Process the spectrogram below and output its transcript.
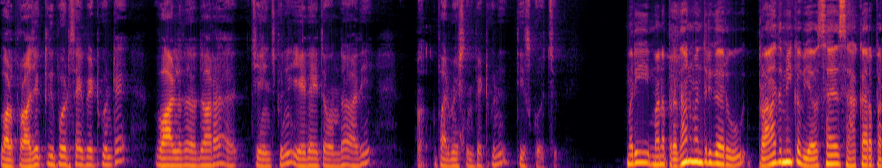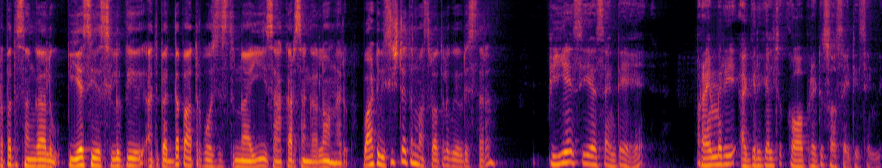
వాళ్ళ ప్రాజెక్ట్ రిపోర్ట్స్ అవి పెట్టుకుంటే వాళ్ళ ద్వారా చేయించుకుని ఏదైతే ఉందో అది పర్మిషన్ పెట్టుకుని తీసుకోవచ్చు. మరి మన ప్రధానమంత్రి గారు ప్రాథమిక వ్యవసాయ సహకార పరపతి సంఘాలు పిఎస్సిఎస్లకి అతిపెద్ద పాత్ర పోషిస్తున్నాయి ఈ సహకార సంఘాల్లో ఉన్నారు. వాటి విశిష్టతను మా శ్రోతలకు వివరిస్తారా? పిఏసిఎస్ అంటే ప్రైమరీ అగ్రికల్చర్ కోఆపరేటివ్ సొసైటీస్ అండి.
